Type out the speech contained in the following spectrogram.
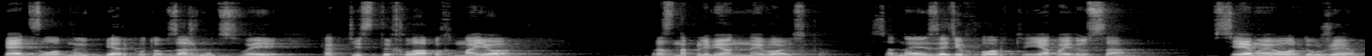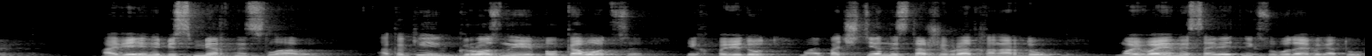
Пять злобных беркутов зажмут в свои когтистых лапах мое разноплеменное войско. С одной из этих орд я пойду сам. Все мои орды уже овеяны бессмертной славой. А какие грозные полководцы их поведут? Мой почтенный старший брат Ханарду, мой военный советник Субудай-Богатур,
